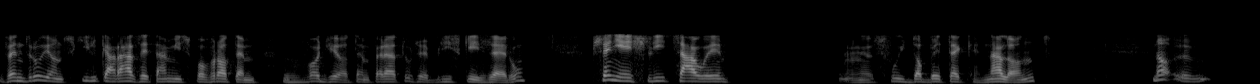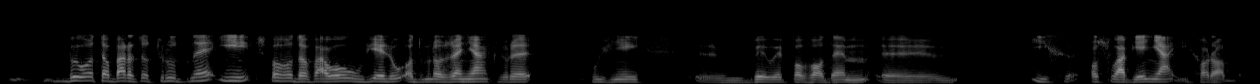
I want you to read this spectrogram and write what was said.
wędrując kilka razy tam i z powrotem w wodzie o temperaturze bliskiej zeru, przenieśli cały swój dobytek na ląd. No, y, było to bardzo trudne i spowodowało u wielu odmrożenia, które później y, były powodem y, ich osłabienia i choroby.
